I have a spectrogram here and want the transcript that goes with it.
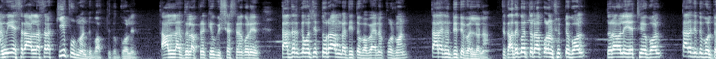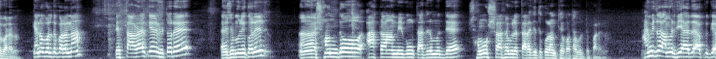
আমি এছাড়া আল্লাহ ছাড়া কী প্রমাণ দেবো আপনাকে বলেন? আল্লাহ একদল আপনারা কেউ বিশ্বাস না করেন, তাদেরকে বলছে, তোরা আমরা দিতে পাবো না প্রমাণ। তারা কিন্তু দিতে পারল না। তো তাদেরকে তোরা কোরআন শুনতে বল, তোরা হলে এ থুয়ে বল, তারা কিন্তু বলতে পারে না। কেন বলতে পারে না? যে তারাকের ভিতরে এসে মনে করেন সন্দেহ, আকাম এবং তাদের মধ্যে সমস্যা আছে বলে তারা কিন্তু কোরআন থেকে কথা বলতে পারে না। আমি তো আমার জিহাদে আপনাকে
